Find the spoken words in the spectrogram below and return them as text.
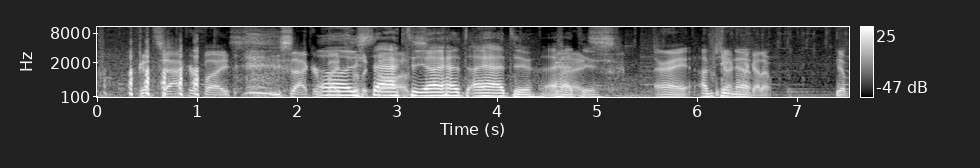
good sacrifice. You sacrificed Oh, for you sacked. cause. Yeah, I had I had to. I had to. All right, I'm Okay, cheating I got it. Yep.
